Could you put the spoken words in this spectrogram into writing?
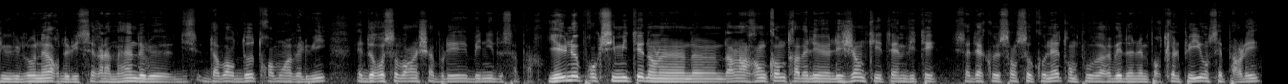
eu l'honneur de lui serrer la main, d'avoir deux, trois mois avec lui et de recevoir un chapelet béni de sa part. Il y a une proximité dans, la rencontre avec les gens qui étaient invités. C'est-à-dire que sans se connaître, on pouvait arriver de n'importe quel pays, on s'est parlé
